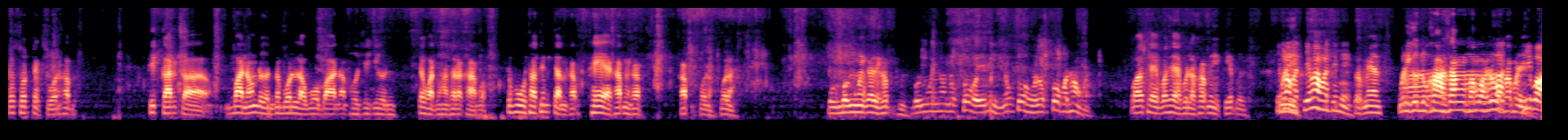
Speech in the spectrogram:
ก็สดจากสวนครับพิกัดกับบ้านหน้องเดินตำบลเหล่าบัวบานอำเภอเชียงยืน จังหวัดมหาสารคามครับชมพูทับทิมจันทร์ครับ แท้ครับนะครับ ครับคนละคนละเบึงเบึงมันก็เลยครับเบึงมันนกโซ่อย่างนี้นกโซ่นกโซ่บนห้องอะว่าแท้ว่าแท้เพิ่นละครับนี่เก็บเลยที่มาที่มามาที่นี่ตัวแมนวันนี้ก็ลูกค้าสั่งสองร้อยโลครับวันนี้นี่บ่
